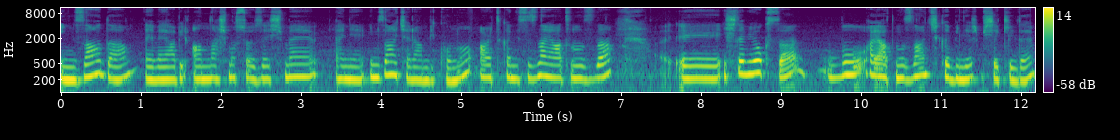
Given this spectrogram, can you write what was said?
imza da e, veya bir anlaşma, sözleşme hani imza içeren bir konu. Artık hani sizin hayatınızda e, işlevi yoksa bu hayatınızdan çıkabilir bir şekilde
